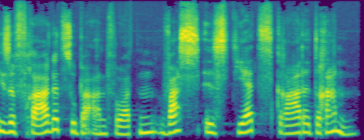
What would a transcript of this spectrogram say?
diese Frage zu beantworten, was ist jetzt gerade dran?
